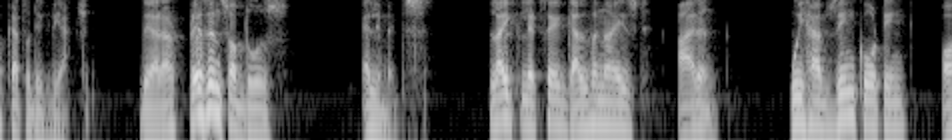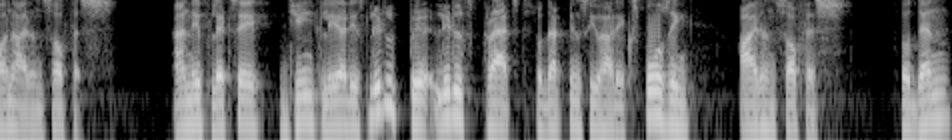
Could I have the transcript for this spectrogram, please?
of cathodic reaction. There are presence of those elements like let us say galvanized iron, we have zinc coating on iron surface. And if let us say zinc layer is little little scratched, so that means you are exposing iron surface. So then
